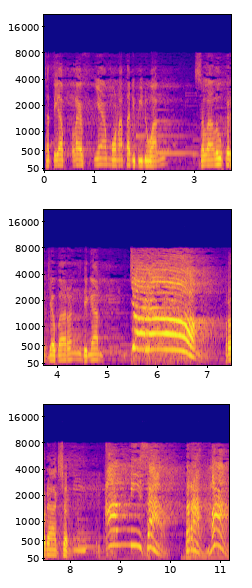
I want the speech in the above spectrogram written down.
Setiap live-nya Monata di Binuang selalu kerja bareng dengan Jorong Production. Anissa Rahma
